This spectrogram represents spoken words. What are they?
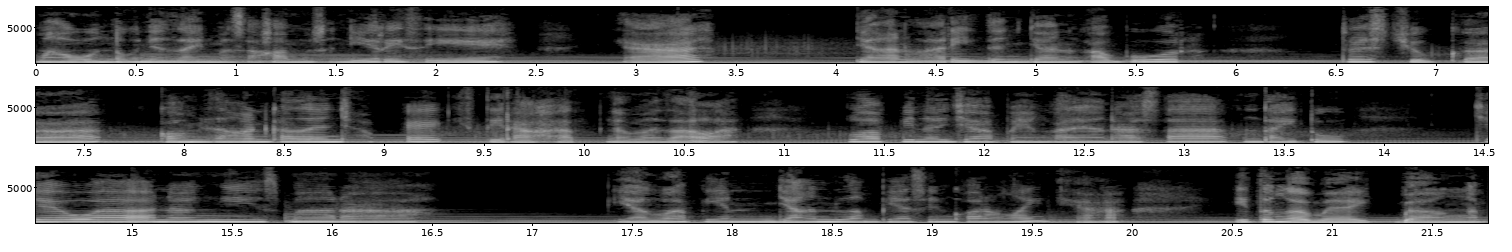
mau untuk nyelesain masalah kamu sendiri sih ya. Jangan lari dan jangan kabur. Terus juga kalau misalkan kalian capek istirahat nggak masalah. Luapin aja apa yang kalian rasa entah itu kecewa nangis marah. Ya luapin. Jangan dilampiasin ke orang lain ya. Itu nggak baik banget.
